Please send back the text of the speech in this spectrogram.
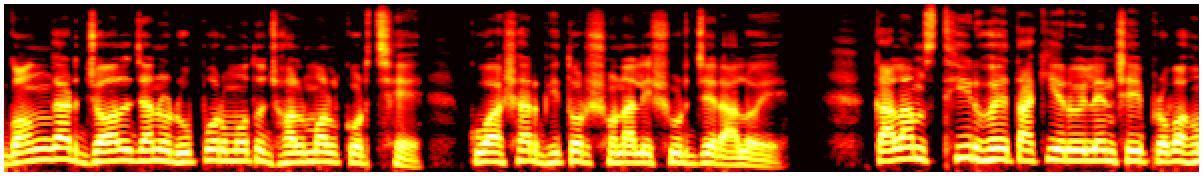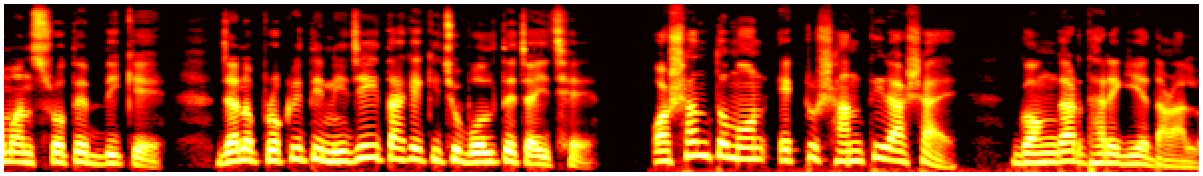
গঙ্গার জল যেন রূপোর মতো ঝলমল করছে কুয়াশার ভিতর সোনালি সূর্যের আলোয়। কালাম স্থির হয়ে তাকিয়ে রইলেন সেই প্রবাহমান স্রোতের দিকে, যেন প্রকৃতি নিজেই তাকে কিছু বলতে চাইছে। অশান্ত মন একটু শান্তির আশায় গঙ্গার ধারে গিয়ে দাঁড়াল।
